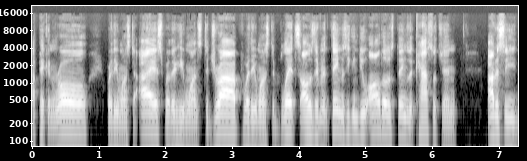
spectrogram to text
a pick and roll, whether he wants to ice, whether he wants to drop, whether he wants to blitz, all those different things. He can do all those things with Castleton. Obviously,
